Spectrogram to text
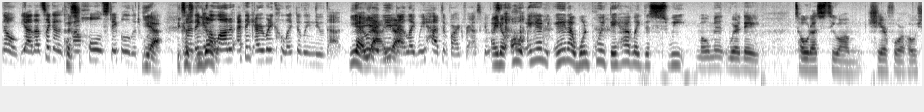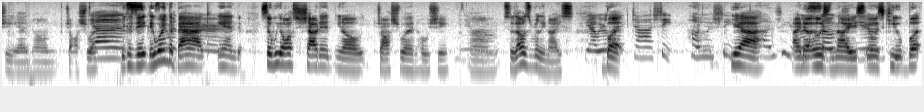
no, yeah. That's like a, a whole staple of the tour. Yeah, So because I think a lot of I think everybody collectively knew that. Yeah, yeah, I mean? yeah. That like we had to bark for S.Coups. I know. Oh, and and at one point they had like this sweet moment where they told us to um cheer for Hoshi and um Joshua yes, because they, they were in the were back there. and so we all shouted you know Joshua and Hoshi. Yeah. Um, so that was really nice. yeah, we were but- like Joshi, Hoshi. Yeah, Joshi." I know it was so nice. It was cute. cute, but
